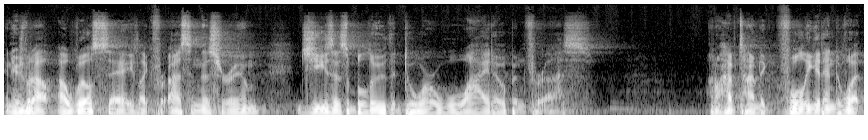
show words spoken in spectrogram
And here's what I'll, I will say like for us in this room, Jesus blew the door wide open for us. I don't have time to fully get into what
